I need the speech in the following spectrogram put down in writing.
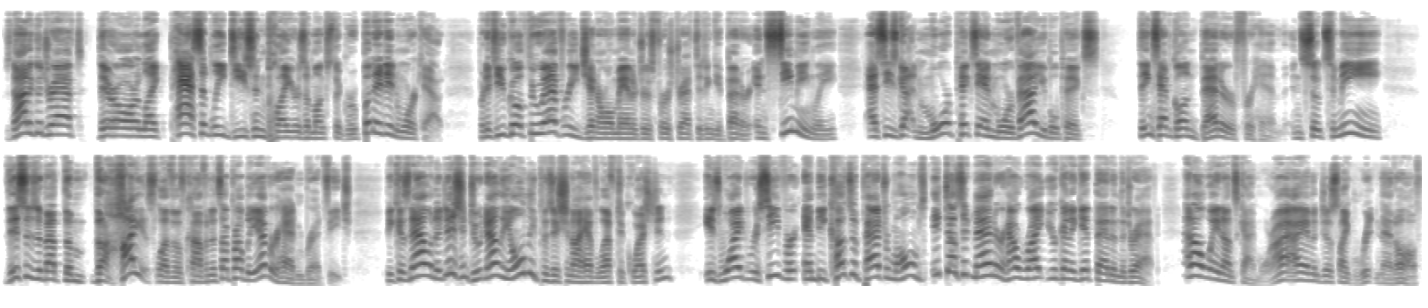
It was not a good draft. There are like passably decent players amongst the group, but it didn't work out. But if you go through every general manager's first draft, it didn't get better. And seemingly, as he's gotten more picks and more valuable picks, things have gone better for him. And so to me, this is about the the highest level of confidence I've probably ever had in Brett Veach. Because now, in addition to it, now the only position I have left to question is wide receiver. And because of Patrick Mahomes, it doesn't matter how right you're going to get that in the draft. And I'll wait on Skyy Moore. I, I haven't just like written that off.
